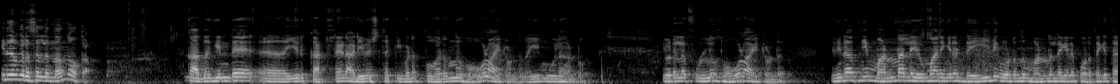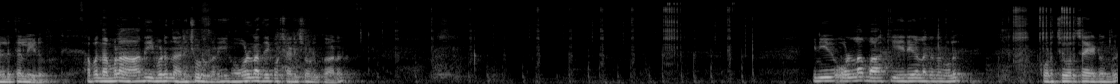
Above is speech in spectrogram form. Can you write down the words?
ഇനി നമുക്ക് റിസൾട്ട് എന്താണെന്ന് നോക്കാം. കഥകിന്റെ ഈ ഒരു കട്ട്ലയുടെ അടിവശത്തൊക്കെ ഇവിടെ തുറന്ന് ഹോളായിട്ടുണ്ട് ഈ മൂല കണ്ടു? ഇവിടെല്ലാം ഫുള്ള് ഹോളായിട്ടുണ്ട് ഇതിനകത്ത് ഈ മണ്ണല്ല ഇവന്മാർ ഇങ്ങനെ ഡെയിലി കൊണ്ടുവന്ന് മണ്ണല്ല ഇങ്ങനെ പുറത്തേക്ക് തള്ളി ഇടും. അപ്പോൾ നമ്മൾ ആദ്യം ഇവിടെ നിന്ന് അടിച്ചു കൊടുക്കണം ഈ ഹോളിനകത്തേക്ക് കുറച്ച് അടിച്ചു കൊടുക്കുകയാണ്. ഇനി ഉള്ള ബാക്കി ഏരിയകളൊക്കെ നമ്മൾ കുറച്ച് കുറച്ചായിട്ടൊന്ന്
